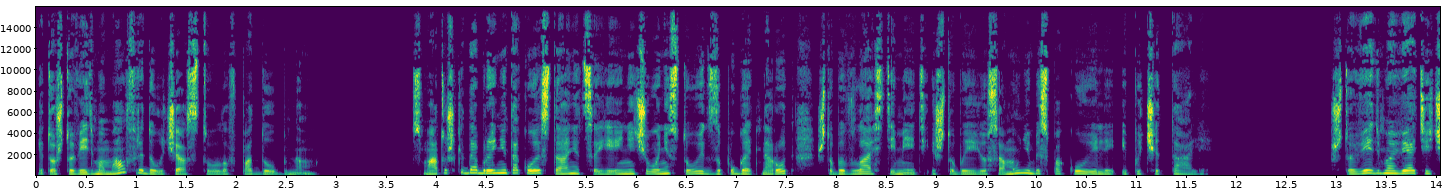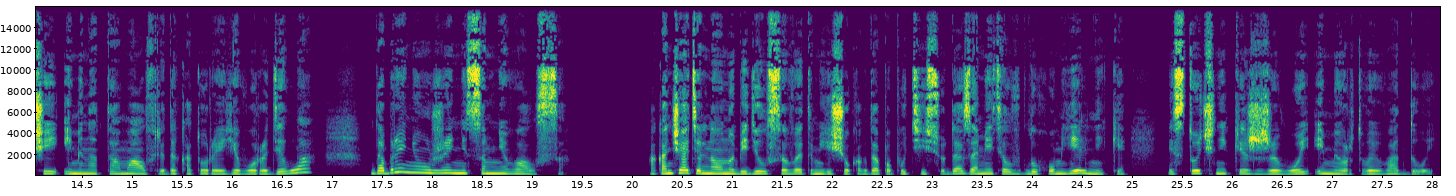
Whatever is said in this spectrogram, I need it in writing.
И то, что ведьма Малфреда участвовала в подобном. С матушки Добрыни такое станется, ей ничего не стоит запугать народ, чтобы власть иметь, и чтобы ее саму не беспокоили и почитали. Что ведьма Вятичей именно та Малфреда, которая его родила, Добрыня уже не сомневался. Окончательно он убедился в этом еще когда по пути сюда заметил в глухом ельнике источники с живой и мертвой водой.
